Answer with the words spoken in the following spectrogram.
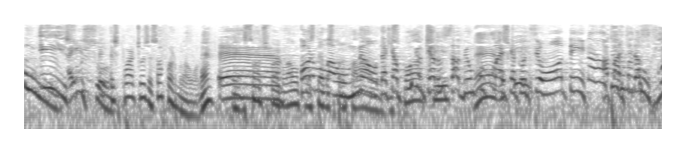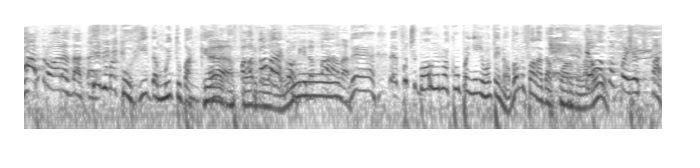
1. Isso. É isso. O esporte hoje é só Fórmula 1, né? É, é só de Fórmula 1. Fórmula 1 não, daqui a pouco eu quero saber um pouco é, mais o que, que aconteceu ontem, não, a partir das corrida, 4 horas da tarde. Teve uma corrida muito bacana ah, da fala, Fórmula fala 1. Fala da corrida, fala. Né? É, futebol eu não acompanhei ontem, não. Vamos falar da Fórmula eu 1. Eu acompanhei, eu te falo.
